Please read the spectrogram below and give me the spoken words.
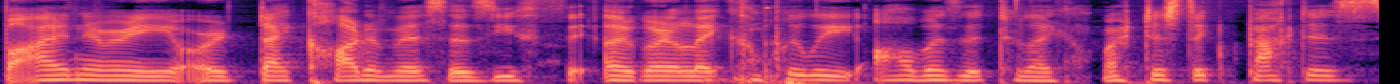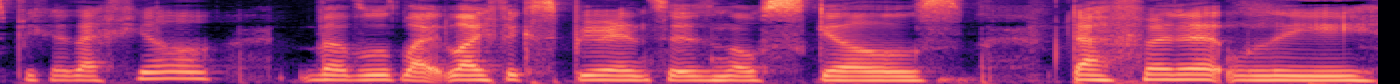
binary or dichotomous as you think, or like completely opposite to like artistic practice because I feel those like life experiences and those skills definitely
